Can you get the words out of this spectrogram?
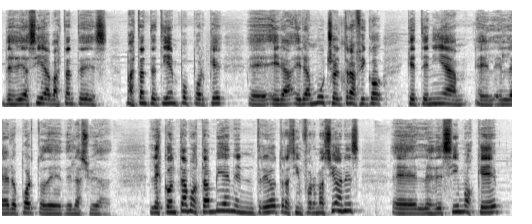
desde hacía bastantes, bastante tiempo porque eh, era, era mucho el tráfico que tenía el, aeropuerto de, la ciudad. Les contamos también, entre otras informaciones, eh, les decimos que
